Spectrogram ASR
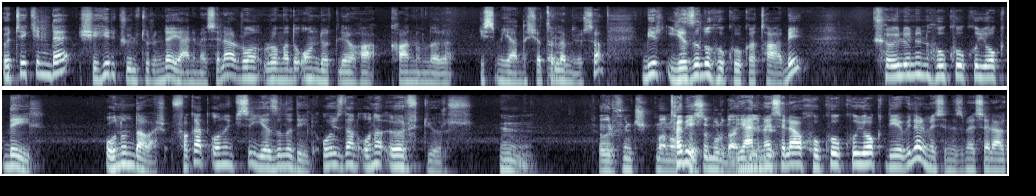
Ötekinde şehir kültüründe yani mesela Ro- Roma'da 14 levha kanunları ismi yanlış hatırlamıyorsam bir yazılı hukuka tabi. Köylünün hukuku yok değil. Onun da var. Fakat onunkisi yazılı değil. O yüzden ona örf diyoruz. Hmm. Örfün çıkma Tabii. noktası buradan Yani geliyor. mesela hukuku yok diyebilir misiniz? Mesela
